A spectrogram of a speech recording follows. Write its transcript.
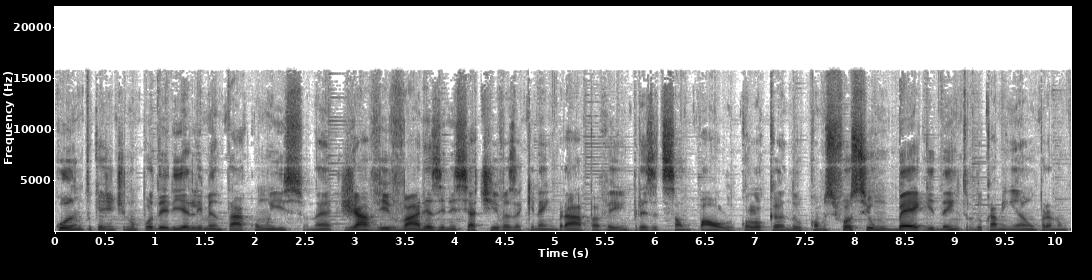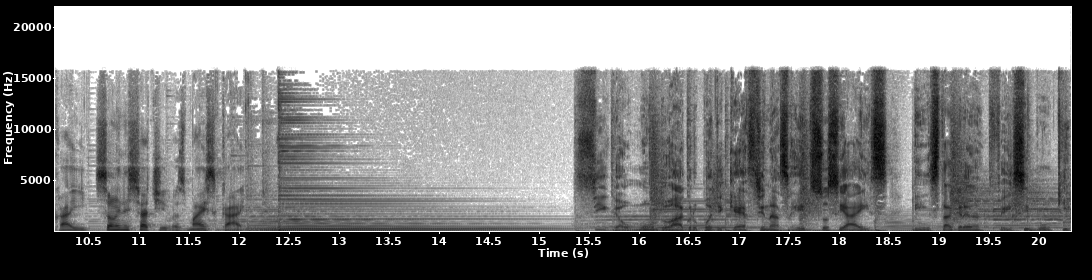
Quanto que a gente não poderia alimentar com isso, né? Já vi várias iniciativas aqui na Embrapa, veio empresa de São Paulo colocando como se fosse um bag dentro do caminhão para não cair. São iniciativas, mas caem. Siga o Mundo Agro Podcast nas redes sociais: Instagram, Facebook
